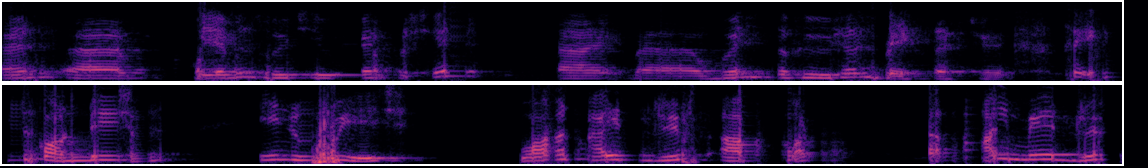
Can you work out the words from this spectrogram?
and uh, means which you can appreciate uh, uh, when the fusion breaks actually. So it's a condition in which one eye drifts upward, the eye may drift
